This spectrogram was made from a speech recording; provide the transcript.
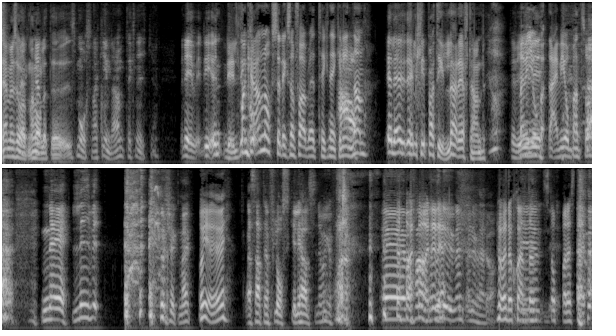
Nej, men så att man har lite småsnack innan tekniken. Det, det, det Man kan också liksom förbereda tekniken Ja. innan. Eller, eller klippa till det här i efterhand. För Men vi jobbar, nej, vi jobbar inte så. Nej, livet... Ursäkta mig. Oj, oj, oj. Jag satte en floskel i halsen, det var ingen fara. Eh, vad fan, hörde det. du, vänta nu här då. Det var ändå skönt Eh, att stoppades där. Ska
